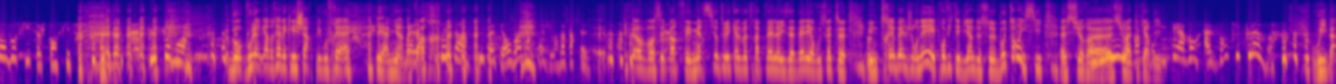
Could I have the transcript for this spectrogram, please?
mon beau-fils, je pense qu'il plus que moi. Bon, vous les regarderez avec l'écharpe et vous ferez aller à Amiens, Voilà, d'accord c'est ça, tout à fait. On va partager, on va partager. Oh, Bon, c'est parfait. Merci en tous les cas de votre appel Isabelle et on vous souhaite euh, une très belle journée et profitez bien de ce beau temps ici euh, sur euh, Oui, sur on la va Picardie. profiter avant, avant qu'il pleuve. Oui, bah,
